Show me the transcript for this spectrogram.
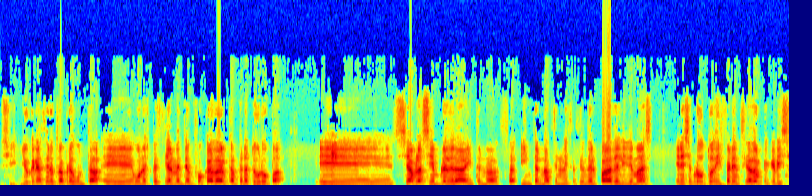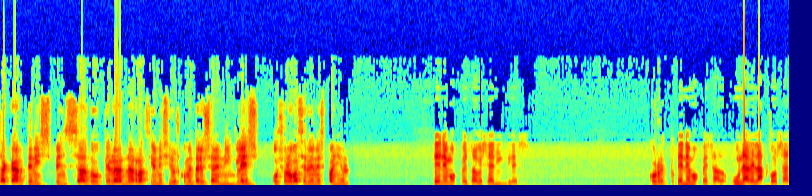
Sí, yo quería hacer otra pregunta, eh, bueno, especialmente enfocada al Campeonato de Europa. Eh, se habla siempre de la interna internacionalización del pádel y demás. En ese producto diferenciador que queréis sacar, ¿tenéis pensado que las narraciones y los comentarios sean en inglés o solo va a ser en español? Tenemos pensado que sea en inglés. Correcto. Tenemos pensado. Una de las cosas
